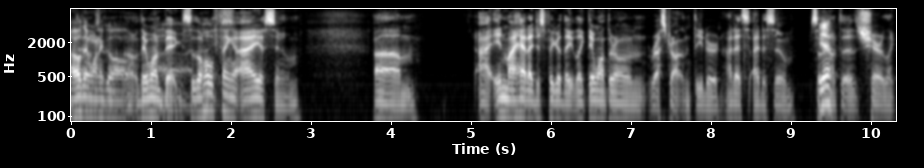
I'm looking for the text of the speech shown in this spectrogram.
Oh, they wanna go- Oh, they want big. Ah, So the whole thing, I assume, um, I, in my head, I just figured they like they want their own restaurant and theater. I'd I'd assume so Yeah. they don't have to share like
